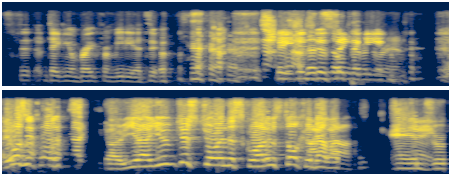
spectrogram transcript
taking a break from media too. he That's just so saying Kevin Kevin Durant. Durant. He wasn't talking about, you know, yeah, you've just joined the squad. He was talking about like Andrews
